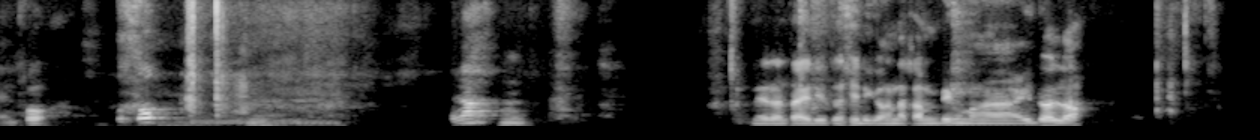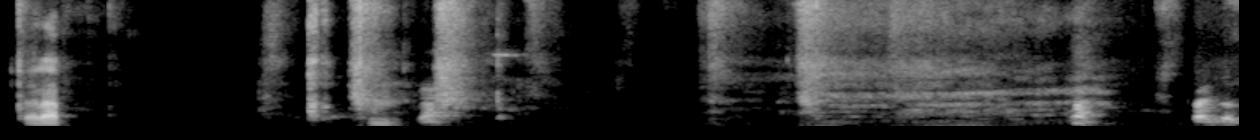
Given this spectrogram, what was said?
Ayan po. Putok. Ano? Hmm. Meron tayo dito sinigang na kambing mga idol, oh. Sarap. Hmm. Ah, kain doon.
